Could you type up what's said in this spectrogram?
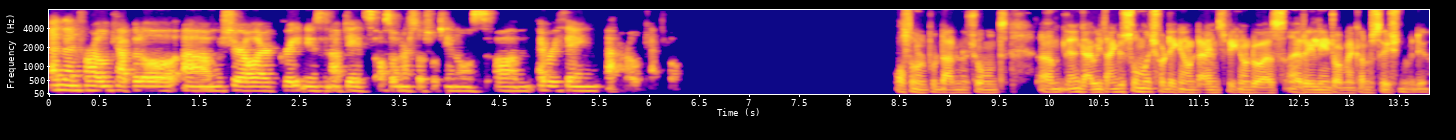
And then for Harlem Capital, um, we share all our great news and updates also on our social channels, um, everything at Harlem Capital. Also, we'll put that in the show notes. Um, and Gabby, thank you so much for taking our time speaking to us. I really enjoyed my conversation with you.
